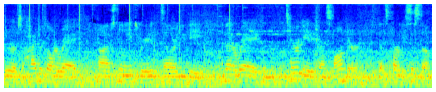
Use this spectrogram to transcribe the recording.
There's a hydrophone array, uh, it's newly integrated into LRAUV, and that array can interrogate a transponder that's part of the system,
